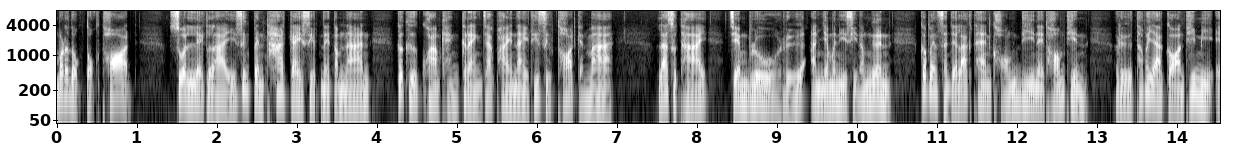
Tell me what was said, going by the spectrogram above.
มรดกตกทอด ส่วนเหล็กไหล ซึ่งเป็นธาตุไกรสิทธิ์ในตำนาน ก็คือความแข็งแกร่งจากภายในที่สืบทอดกันมา และสุดท้ายเจมบลูหรืออัญมณีสีน้ำเงิน ก็เป็นสัญลักษณ์แทนของดีในท้องถิ่น หรือทรัพยากรที่มีเอ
